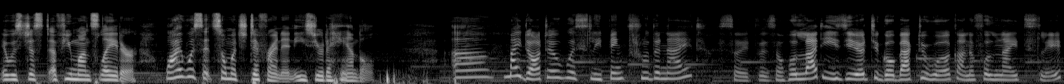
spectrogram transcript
It was just a few months later. Why was it so much different and easier to handle? Uh, my daughter was sleeping through the night, so it was a whole lot easier to go back to work on a full night's sleep.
